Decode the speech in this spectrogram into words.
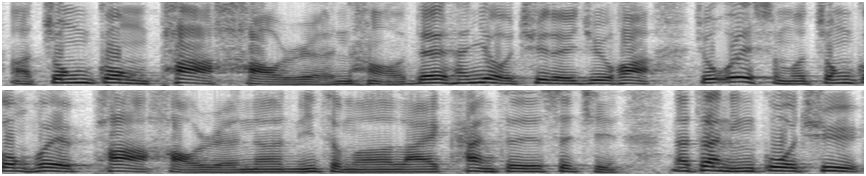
啊，中共怕好人哈，这很有趣的一句话。就为什么中共会怕好人呢？你怎么来看这些事情？那在您过去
